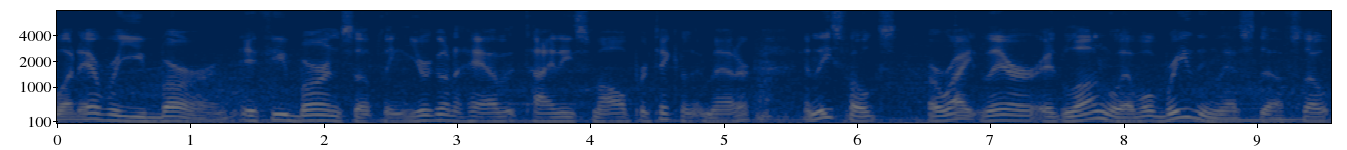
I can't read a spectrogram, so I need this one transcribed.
whatever you burn, if you burn something, you're going to have a tiny, small particulate matter. And these folks are right there at lung level breathing that stuff. So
